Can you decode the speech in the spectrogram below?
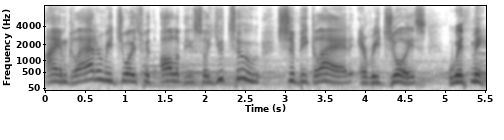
I am glad and rejoice with all of you. So you too should be glad and rejoice with me.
